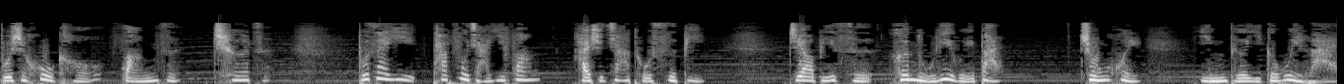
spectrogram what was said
不是户口、房子、车子，不在意他富甲一方还是家徒四壁。只要彼此和努力为伴，终会赢得一个未来。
